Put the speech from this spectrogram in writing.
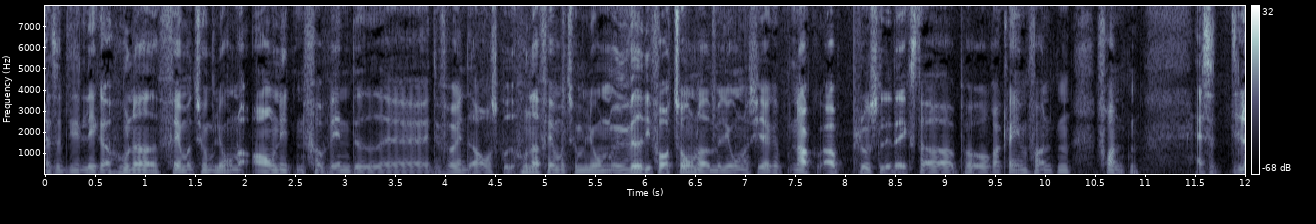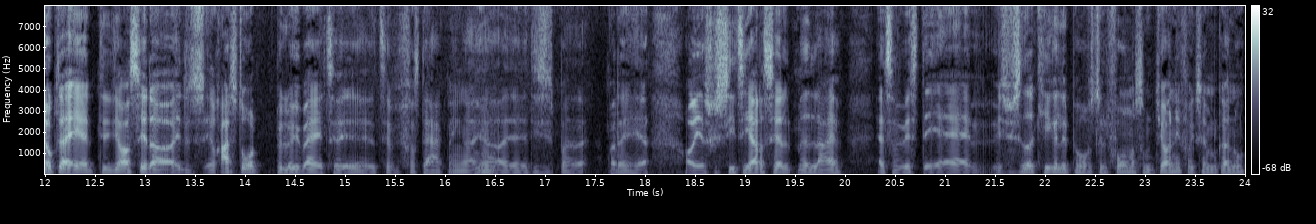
altså de ligger 125 millioner oven i den forventede, øh, det forventede overskud. 125 millioner, men vi ved, at de får 200 millioner cirka, nok op plus lidt ekstra på reklamefonden fronten. Altså, det lugter af, at de også sætter et, et ret stort beløb af til, til forstærkninger her øh, de sidste par, par dage her. Og jeg skulle sige til jer, der ser med live, altså hvis det er, hvis vi sidder og kigger lidt på vores telefoner, som Johnny for eksempel gør nu,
